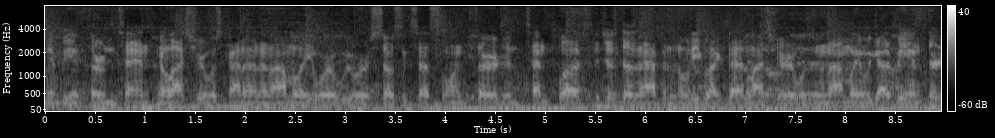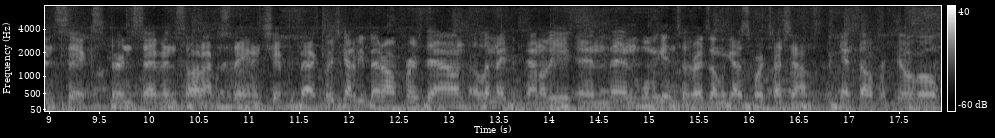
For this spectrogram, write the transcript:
And being third and 10. You know, last year was kind of an anomaly where we were so successful on third and 10 plus. It just doesn't happen in a league like that. And last year it was an anomaly, and we got to be in third and six, third and seven, so I don't have to stay in and chip the back. We just got to be better on first down, eliminate the penalties, and then when we get into the red zone, we got to score touchdowns. We can't settle for field goals.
